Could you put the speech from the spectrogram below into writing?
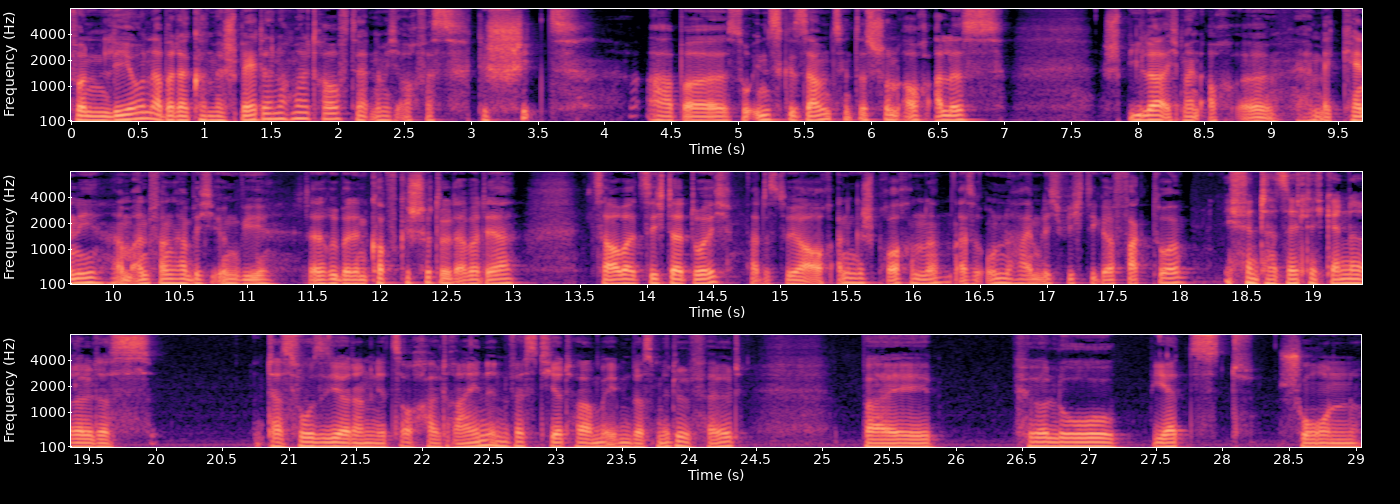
von Leon, aber da kommen wir später nochmal drauf. Der hat nämlich auch was geschickt. Aber so insgesamt sind das schon auch alles Spieler. Ich meine auch äh, McKenny, am Anfang habe ich irgendwie darüber den Kopf geschüttelt, aber der zaubert sich da durch. Hattest du ja auch angesprochen, ne? Also unheimlich wichtiger Faktor. Ich finde tatsächlich generell, dass das, wo sie ja dann jetzt auch halt rein investiert haben, eben das Mittelfeld, bei Pirlo jetzt schon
